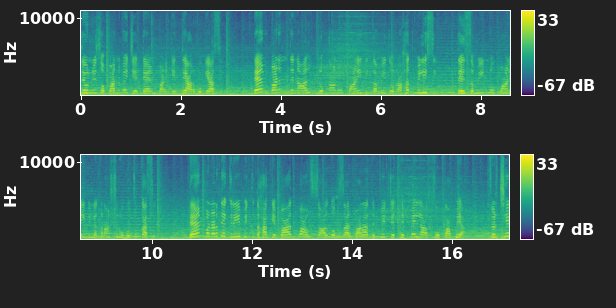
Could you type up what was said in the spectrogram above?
ਤੇ 1992 'ਚ ਇਹ ਡੈਮ ਬਣ ਕੇ ਤਿਆਰ ਹੋ ਗਿਆ ਸੀ। ਡੈਮ ਬਣਨ ਦੇ ਨਾਲ ਲੋਕਾਂ ਨੂੰ ਪਾਣੀ ਦੀ ਕਮੀ ਤੋਂ ਰਾਹਤ ਮਿਲੀ ਸੀ ਤੇ ਜ਼ਮੀਨ ਨੂੰ ਪਾਣੀ ਵੀ ਲੱਗਣਾ ਸ਼ੁਰੂ ਹੋ ਚੁੱਕਾ ਸੀ। ਡੈਮ ਬਣਨ ਦੇ ਕਰੀਬ ਇੱਕ ਦਹਾਕੇ ਬਾਅਦ ਭਾਵ ਸਾਲ 2012 ਦੇ ਵਿੱਚ ਇੱਥੇ ਪਹਿਲਾ ਸੋਕਾ ਪਿਆ। ਫਿਰ 6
